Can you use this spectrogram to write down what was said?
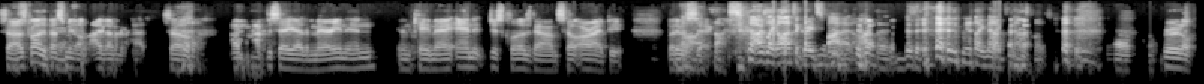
So that was probably the best meal I've ever had. So I have to say, yeah, the Merion Inn in Cape May, and it just closed down. So R.I.P. But it was Oh, sick. sucks. I was like, oh, that's a great spot. I'll have to visit. and you're like, no, it's not close. Brutal.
